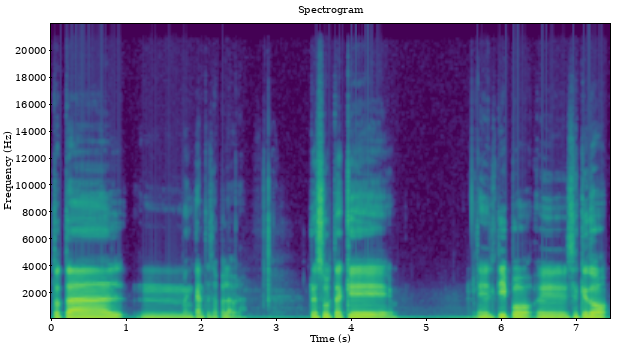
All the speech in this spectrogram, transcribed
total, mm, me encanta esa palabra. Resulta que el tipo eh, se quedó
